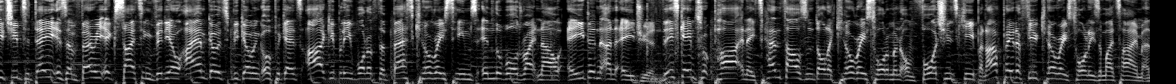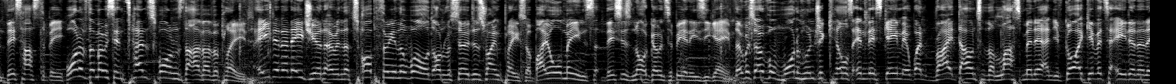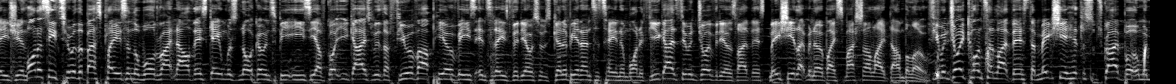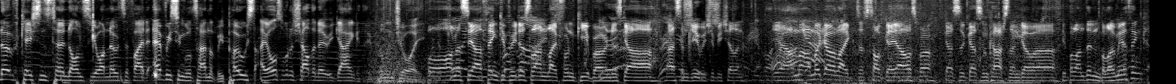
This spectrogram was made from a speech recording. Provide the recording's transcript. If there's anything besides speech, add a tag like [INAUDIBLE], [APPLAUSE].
YouTube, today is a very exciting video. I am going to be going up against arguably one of the best kill race teams in the world right now, Aydan and Adrian. This game took part in a $10,000 kill race tournament on Fortune's Keep, and I've played a few kill race tourneys in my time, and this has to be one of the most intense ones that I've ever played. Aydan and Adrian are in the top three in the world on Resurgence rank play, so by all means, this is not going to be an easy game. There was over 100 kills in this game. It went right down to the last minute, and you've got to give it to Aydan and Adrian. Honestly, two of the best players in the world right now. This game was not going to be easy. I've got you guys with a few of our POVs in today's video, so it's going to be an entertaining one. If you guys do enjoy videos like this, make sure you let me know by smashing a like down below. If you enjoy content like this, then make sure you hit the subscribe button with notifications turned on so you are notified every single time that we post. I also want to shout the Naughty Gang. I hope you'll enjoy. But honestly, I think if we just land like front key, bro, and just get our SMG, we should be chilling. Yeah, I'm, I'm gonna go like just top gate bro. Get some, get some cash, then go. Uh, people landing below me, I think.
